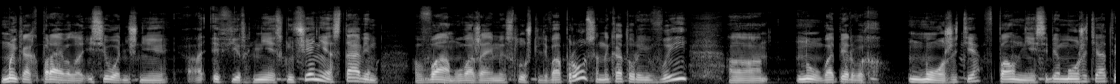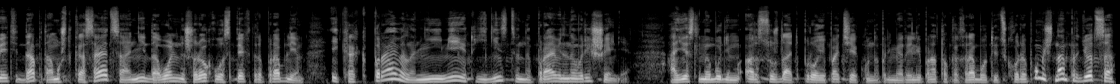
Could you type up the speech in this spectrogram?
мы, как правило, и сегодняшний а, эфир не исключение, ставим вам, уважаемые слушатели, вопросы, на которые вы, а, ну, во-первых, можете, вполне себе можете ответить, да, потому что касаются они довольно широкого спектра проблем и, как правило, не имеют единственно правильного решения. А если мы будем рассуждать про ипотеку, например, или про то, как работает скорая помощь, нам придется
